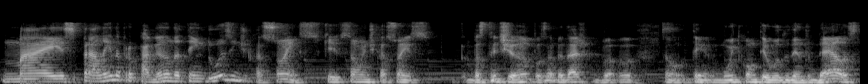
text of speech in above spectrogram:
Mas, para além da propaganda, tem duas indicações, que são indicações bastante amplas, na verdade, são, tem muito conteúdo dentro delas,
